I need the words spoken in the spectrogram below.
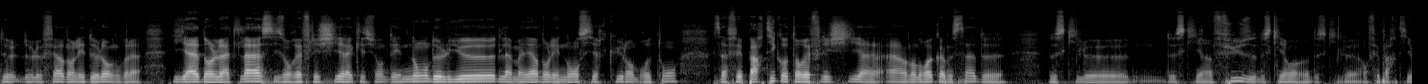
de, le faire dans les deux langues, voilà. Il y a dans l'Atlas, ils ont réfléchi à la question des noms de lieux, de la manière dont les noms circulent en breton. Ça fait partie, quand on réfléchit à, un endroit comme ça, de, de, ce, qui le, de ce qui infuse, de ce qui en, de ce qui en fait partie.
